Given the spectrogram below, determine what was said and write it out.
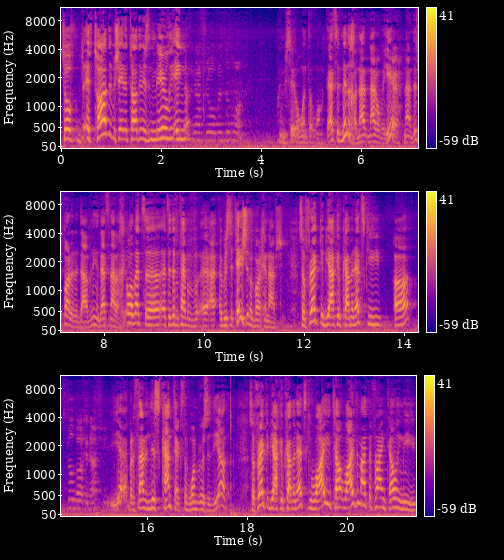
So if, if Tadir V'Sheda Tadir is merely a... When we say all winter long, that's a mincha, not, not over here, not in this part of the davening, and that's not a well, that's a that's a different type of uh, a recitation of Baruch Nafshi. So Frektib Yaakov Kamenetsky, huh? Yeah, but it's not in this context of one versus the other. So Frektib Yaakov Kamenetsky, why you tell why is the Mat Ephraim telling me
